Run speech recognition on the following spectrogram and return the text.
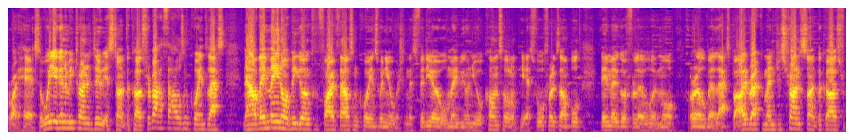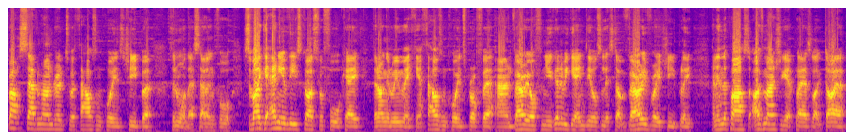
right here. So what you're going to be trying to do is snipe the cards for about 1,000 coins less. Now, they may not be going for 5,000 coins when you're watching this video, or maybe on your console, on PS4 for example. They may go for a little bit more or a little bit less, but I'd recommend just trying to snipe the cards for about 700 to 1,000 coins cheaper than what they're selling for. So if I get any of these cards for 4k, then I'm going to be making a thousand coins profit, and very often you're going to be getting deals list up very, very cheaply. And in the past, I've managed to get players like Dier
